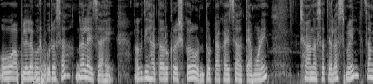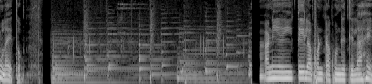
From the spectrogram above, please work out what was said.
ओवा आपल्याला भरपूर असा घालायचा आहे. अगदी हातावर क्रश करून तो टाकायचा त्यामुळे छान असा त्याला स्मेल चांगला येतो. आणि तेल आपण टाकून घेतलेलं आहे.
